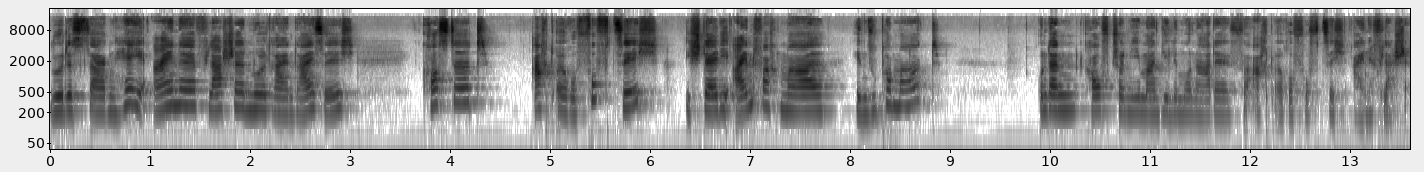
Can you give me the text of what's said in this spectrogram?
Würdest sagen, hey, eine Flasche 0,33 kostet 8,50 Euro. Ich stelle die einfach mal in den Supermarkt und dann kauft schon jemand die Limonade für 8,50 Euro eine Flasche.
